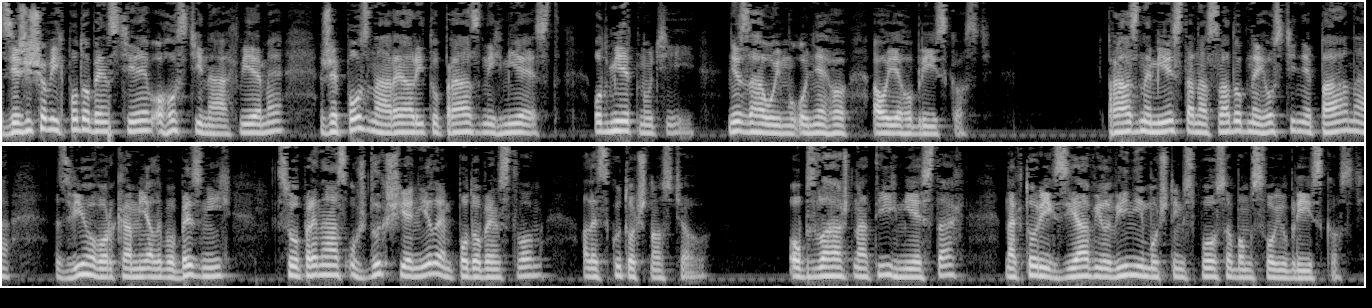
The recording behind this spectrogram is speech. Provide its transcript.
Z Ježišových podobenstiev o hostinách vieme, že pozná realitu prázdnych miest – odmietnutí, nezáujmu o neho a o jeho blízkosť. Prázdne miesta na svadobnej hostine pána s výhovorkami alebo bez nich sú pre nás už dlhšie nielen podobenstvom, ale skutočnosťou. Obzvlášť na tých miestach, na ktorých zjavil výnimočným spôsobom svoju blízkosť.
